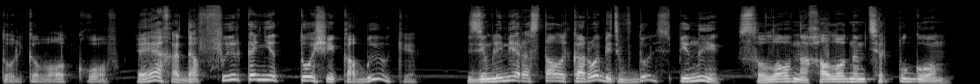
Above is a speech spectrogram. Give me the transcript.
только волков. Эхо да фырканье тощей кобылки. Землемера стало коробить вдоль спины, словно холодным терпугом.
